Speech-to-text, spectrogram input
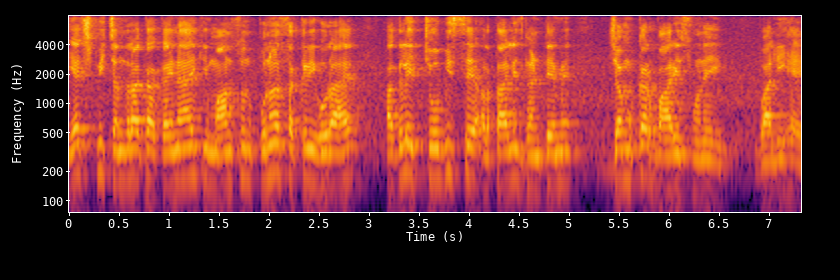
एच पी चंद्रा का कहना है कि मानसून पुनः सक्रिय हो रहा है। अगले 24 से 48 घंटे में जमकर बारिश होने वाली है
